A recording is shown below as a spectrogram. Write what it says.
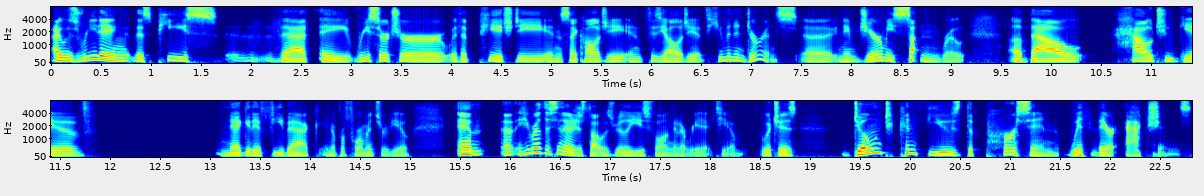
I was reading this piece that a researcher with a PhD in psychology and physiology of human endurance uh, named Jeremy Sutton wrote about how to give negative feedback in a performance review. And uh, he wrote this thing that I just thought was really useful. I'm going to read it to you, which is don't confuse the person with their actions.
